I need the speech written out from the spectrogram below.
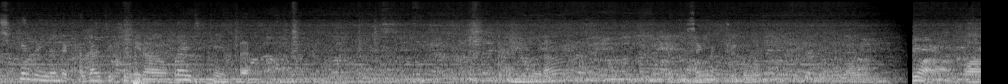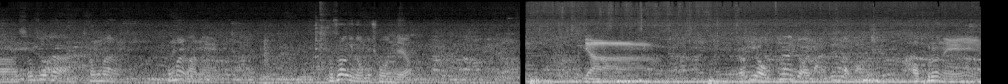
치킨도 있는데 간장치킨이랑 후라이치킨 있어요 여기 생맥주도 어. 와 소주가 정말 정말 많아요 구성이 너무 좋은데요? 야 여기가 오픈한 지 얼마 안 됐나 봐 어 그러네.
